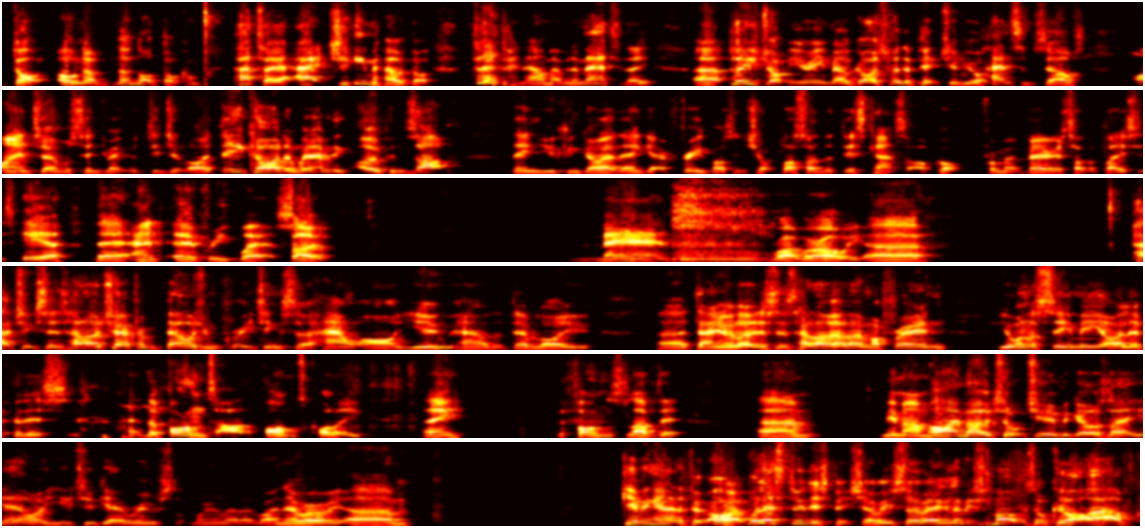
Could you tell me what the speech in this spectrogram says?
dot oh no no not dot com pattaya at gmail dot flipping now i'm having a mare today. Uh, please drop me your email guys with a picture of your handsome selves. I in turn will send you out your digital id card and when everything opens up then you can go out there and get a free Buzzin shot plus other discounts that i've got from various other places here there and everywhere. So man right where are we? Uh Patrick says, Hello, Trev from Belgium. Greetings, sir. How are you? How the devil are you? Uh, Daniel Lotus says, Hello, hello, my friend. You want to see me? I live for this. the Fonz. Ah, oh, the Fonz. Quality. Hey, the Fonz. Loved it. Um, me mum. Hi, Mo. Talk to you and the girls later. Yeah, right, you two get a room. Stop worrying about that. Right, now where are we? Um, giving out the food. All right, well, let's do this bit, shall we? So, hang on, let me just mark this off because I've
